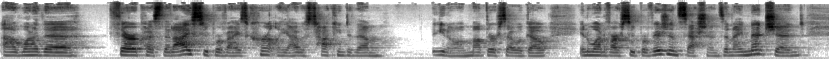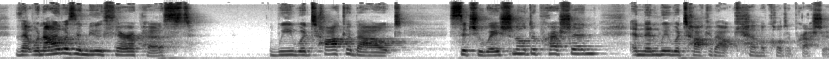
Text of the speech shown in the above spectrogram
uh, one of the therapists that I supervise currently, I was talking to them, you know, a month or so ago in one of our supervision sessions, and I mentioned that when I was a new therapist, we would talk about situational depression and then we would talk about chemical depression.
